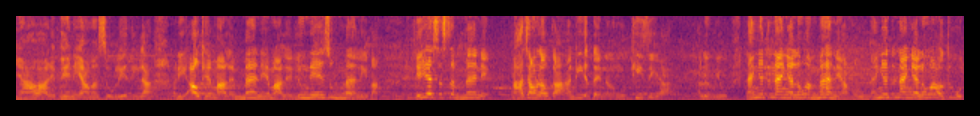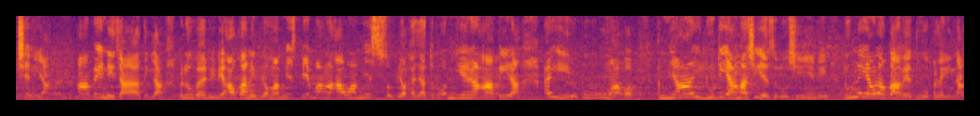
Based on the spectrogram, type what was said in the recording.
များပါတယ်ဘယ်နေရာမှာဆိုလေသိလားအဲ့ဒီအောက်ထဲမှာလဲမန့်ထဲမှာလဲလူနည်းစုမန့်လေးပါရရဆက်ဆက်မန့်နဲ့ငါးချောင်းလောက်ကအန်တီအသေးနှလုံးကိုထိစေတာအဲ့လိုမျိုးနိုင်ငံတနိုင်ငံလုံးကမန့်နေရမဟုတ်ဘူးနိုင်ငံတနိုင်ငံလုံးကတော့သူ့ကိုချစ်နေရအားပေးနေကြတာသိလားဘလို့ပဲဖြစ်ဖြစ်အောက်ကနေပြီးတော့မှ miss ပြမအာဝါ miss ဆိုပြီးတော့ခါကြသူတို့အမြဲတမ်းအားပေးတာအဲ့ဒီအခုဥမှာပေါ့အများကြီးလူတရားမှရှိရဆိုလို့ရှိရင်လေလူနှစ်ယောက်လောက်ကပဲသူ့ကိုပလိန်တာ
